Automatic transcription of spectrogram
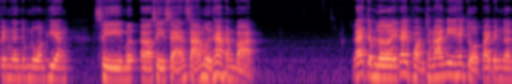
เป็นเงินจำนวนเพียง4เอ่อ435,000 บาท และจำเลยได้ผ่อนชำระหนี้ให้โจทย์ไปเป็นเงิน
